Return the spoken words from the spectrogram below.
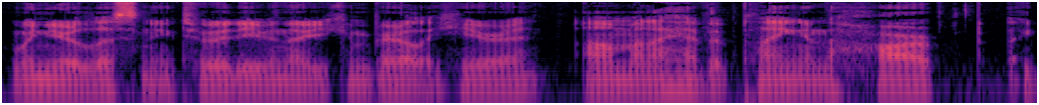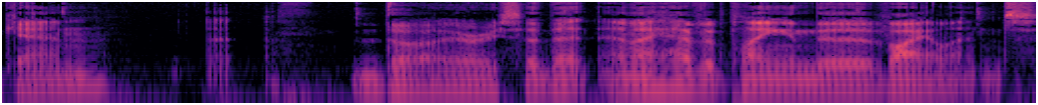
when you're listening to it, even though you can barely hear it. Um, and I have it playing in the harp again. Though I already said that, and I have it playing in the violins,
